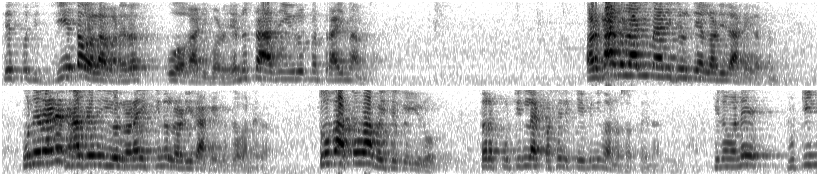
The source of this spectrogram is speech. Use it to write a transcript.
त्यसपछि जे त होला भनेर ऊ अगाडि बढ्यो। हेर्नुहोस् त आज युरोपमा त्राइमाम छ अर्काको लागि मानिसहरू त्यहाँ लडिराखेका छन्। उनीहरूलाई नै थाहा छैन यो लडाइँ किन लडिराखेको छ भनेर। तोबा तोबा भइसक्यो युरोप। तर पुटिनलाई कसैले केही पनि गर्न सक्दैन। किनभने पुटिन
